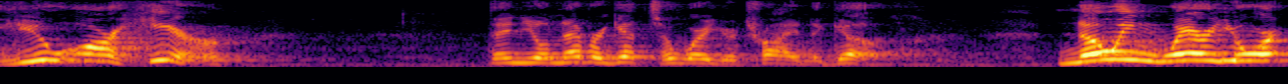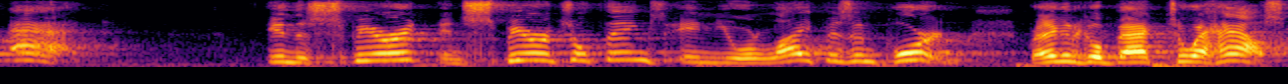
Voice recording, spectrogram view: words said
you are here, then you'll never get to where you're trying to go. Knowing where you're at in the spirit and spiritual things in your life is important. But I'm going to go back to a house.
